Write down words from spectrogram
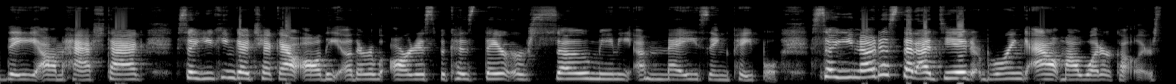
the um, hashtag so you can go check out all the other artists because there are so many amazing people. So you notice that I did bring out my watercolors.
